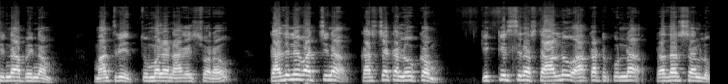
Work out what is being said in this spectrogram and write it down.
చిన్నాభిన్నం. మంత్రి తుమ్మల నాగేశ్వరరావు కదిలి వచ్చిన కర్షక లోకం కిక్కిర్సిన స్టాళ్ళు ఆకట్టుకున్న ప్రదర్శనలు.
